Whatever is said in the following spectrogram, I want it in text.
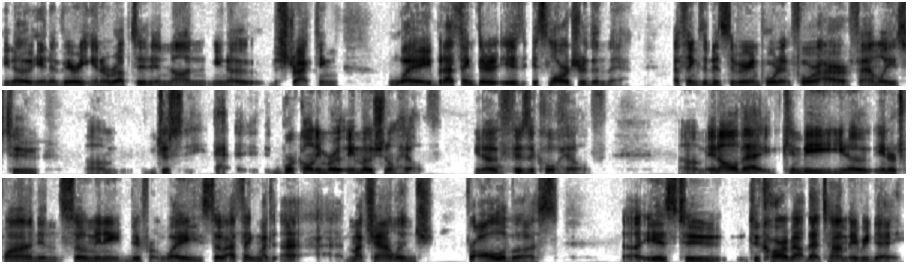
You know, in a very interrupted and non you know distracting way. But I think there is it's larger than that. I think that it's very important for our families to um, just work on emo- emotional health. You know, yeah. physical health um, and all that can be you know intertwined in so many different ways so i think my I, my challenge for all of us uh, is to to carve out that time every day.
